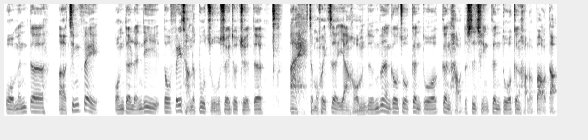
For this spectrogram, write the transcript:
我们的呃经费、我们的人力都非常的不足，所以就觉得。”哎，怎么会这样？我们能不能够做更多、更好的事情，更多、更好的报道？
